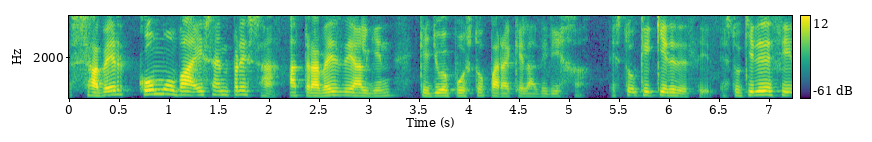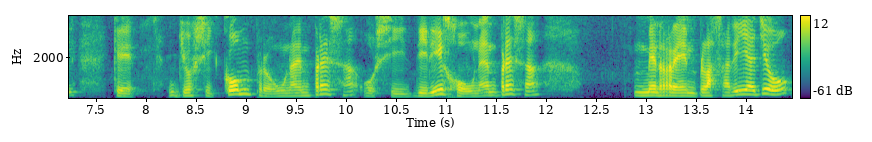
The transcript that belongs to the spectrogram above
saber cómo va esa empresa a través de alguien que yo he puesto para que la dirija. ¿Esto qué quiere decir? Esto quiere decir que yo si compro una empresa o si dirijo una empresa, me reemplazaría yo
